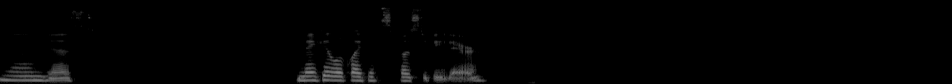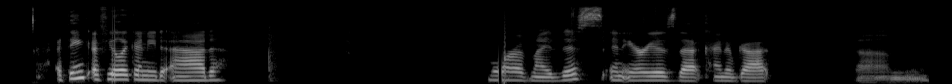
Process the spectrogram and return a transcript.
And then just make it look like it's supposed to be there. I think I feel like I need to add more of my this in areas that kind of got um,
